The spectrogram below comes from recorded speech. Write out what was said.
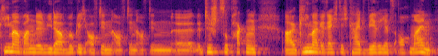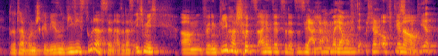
Klimawandel wieder wirklich auf den auf den auf den äh, Tisch zu packen, äh, Klimagerechtigkeit wäre jetzt auch mein dritter Wunsch gewesen. Wie siehst du das denn? Also, dass ich mich ähm, für den Klimaschutz einsetze, das ist ja, Ja, da haben wir ja oft, schon oft Genau. diskutiert.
